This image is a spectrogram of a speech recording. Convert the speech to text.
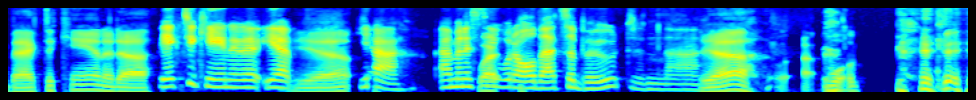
back to Canada. back to Canada. Yep. Yeah, Yeah. I'm gonna see What- what, all that's about. And uh, yeah. Uh, Well,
